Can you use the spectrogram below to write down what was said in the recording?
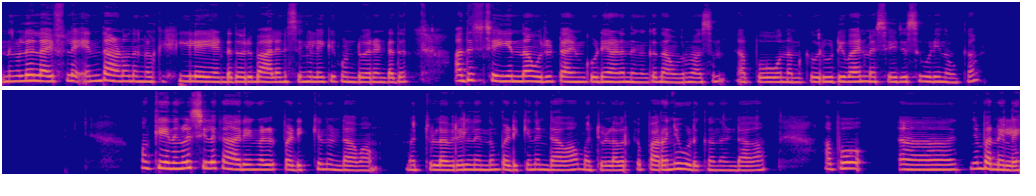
നിങ്ങളുടെ ലൈഫിൽ എന്താണോ നിങ്ങൾക്ക് ഹീൽ ചെയ്യേണ്ടത് ഒരു ബാലൻസിങ്ങിലേക്ക് കൊണ്ടുവരേണ്ടത് അത് ചെയ്യുന്ന ഒരു ടൈം കൂടിയാണ് നിങ്ങൾക്ക് നവംബർ മാസം. അപ്പോൾ നമുക്ക് ഒരു ഡിവൈൻ മെസ്സേജസ് കൂടി നോക്കാം. ഓക്കെ നിങ്ങൾ ചില കാര്യങ്ങൾ പഠിക്കുന്നുണ്ടാവാം. മറ്റുള്ളവരിൽ നിന്നും പഠിക്കുന്നുണ്ടാവാം. മറ്റുള്ളവർക്ക് പറഞ്ഞു കൊടുക്കുന്നുണ്ടാവാം. അപ്പോൾ ഞാൻ പറഞ്ഞില്ലേ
